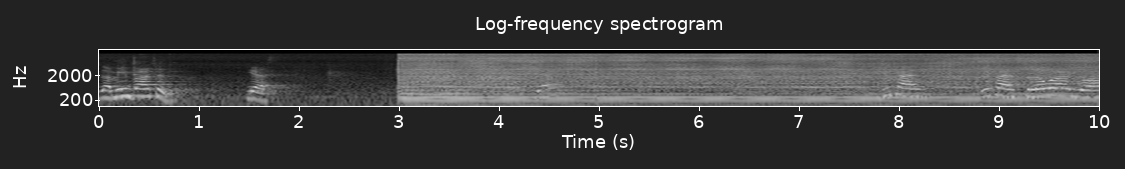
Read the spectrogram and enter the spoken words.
the main button. Yes. Yes. You can you can slower your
